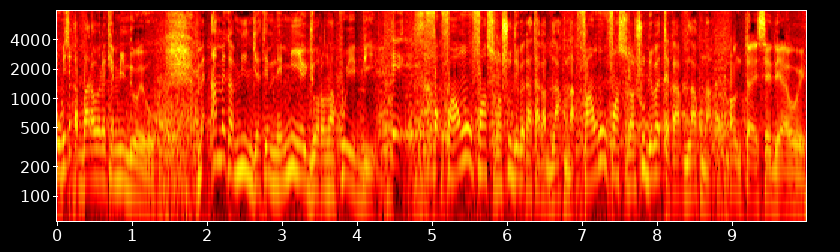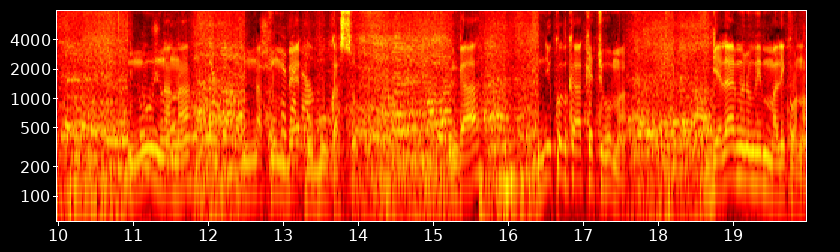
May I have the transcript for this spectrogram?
u bɛ se ka baara wɛrɛ kɛ min dɔ ye o mɛ an bɛ ka min jateminɛ min ye jɔrɔnako ye bi e fan o fan sɔrɔsiw de bɛ ka ta ka bila kunna fan o fan sɔrɔsiw de bɛ ta ka bila kunna anw ta ye sedeyawo ye n'u nana nakun bɛ u b'u ka so nka ni ko bɛ k'a kɛ cogo ma gɛlɛya minnu bɛ mali kɔnɔ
